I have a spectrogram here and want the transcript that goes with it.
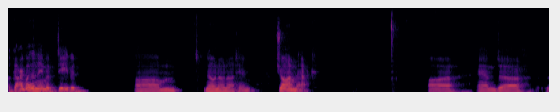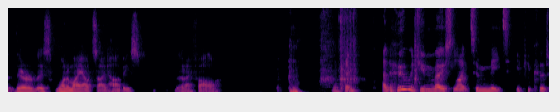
a guy by the name of David, um, no, no, not him, John Mack. Uh, and uh, there is one of my outside hobbies that I follow. okay. And who would you most like to meet if you could?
